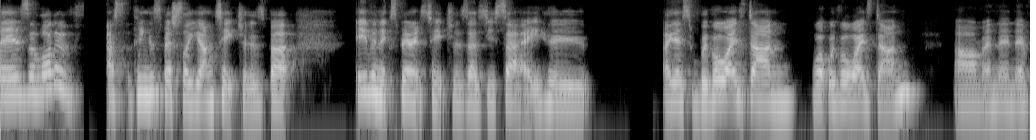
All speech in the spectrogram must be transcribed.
There's a lot of, I think, especially young teachers, but even experienced teachers, as you say, who I guess we've always done what we've always done. Um, and then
